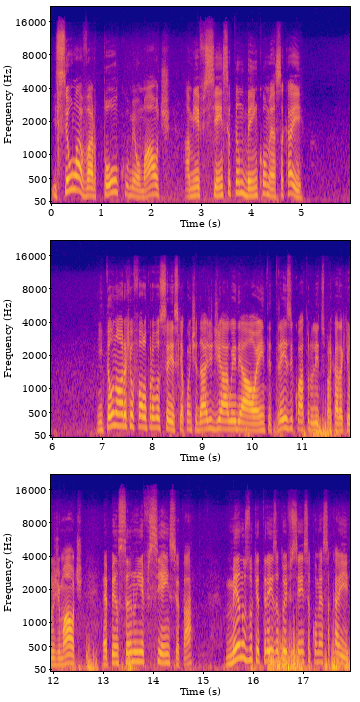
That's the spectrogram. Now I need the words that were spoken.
E se eu lavar pouco o meu malte, a minha eficiência também começa a cair. Então, na hora que eu falo para vocês que a quantidade de água ideal é entre 3 e 4 litros para cada quilo de malte, é pensando em eficiência, tá? Menos do que 3 a tua eficiência começa a cair.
